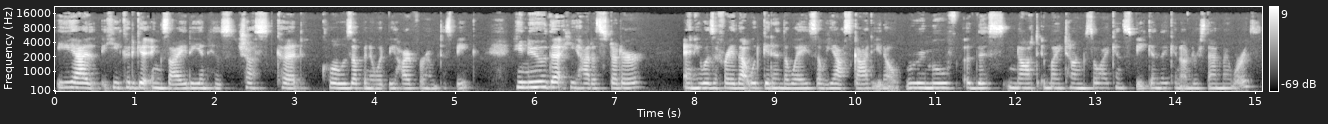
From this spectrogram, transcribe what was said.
he had he could get anxiety and his chest could close up and it would be hard for him to speak. He knew that he had a stutter and he was afraid that would get in the way. So he asked God, you know, remove this knot in my tongue so I can speak and they can understand my words.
